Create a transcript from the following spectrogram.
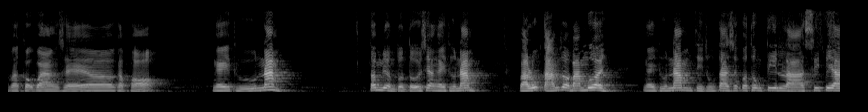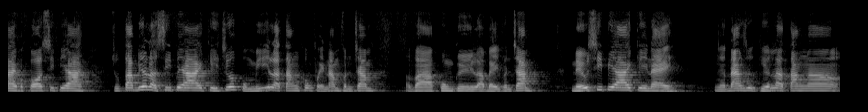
và cậu vàng sẽ gặp khó. Ngày thứ năm. Tâm điểm tuần tới sẽ là ngày thứ năm. Và lúc 8 giờ 30 ngày thứ năm thì chúng ta sẽ có thông tin là CPI và Core CPI Chúng ta biết là CPI kỳ trước của Mỹ là tăng 0,5% và cùng kỳ là 7%. Nếu CPI kỳ này đang dự kiến là tăng ờ,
